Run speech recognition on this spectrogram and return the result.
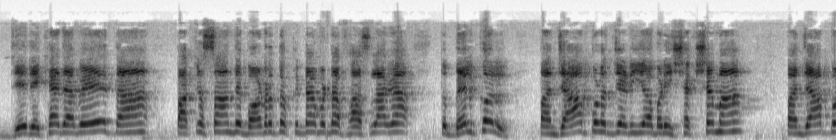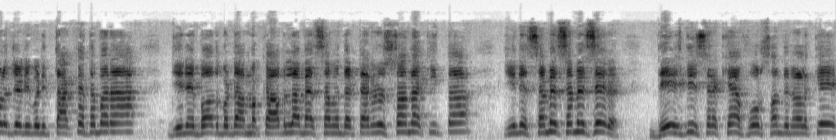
ਜੇ ਦੇਖਿਆ ਜਾਵੇ ਤਾਂ ਪਾਕਿਸਤਾਨ ਦੇ ਬਾਰਡਰ ਤੋਂ ਕਿੰਨਾ ਵੱਡਾ ਫਾਸਲਾ ਹੈਗਾ। ਤਾਂ ਬਿਲਕੁਲ ਪੰਜਾਬ ਪੁਲਿਸ ਜਿਹੜੀ ਆ ਉਹ ਬੜੀ ਸਕਸ਼ਮ ਆ। ਪੰਜਾਬ ਪੁਲਿਸ ਜਿਹੜੀ ਬੜੀ ਤਾਕਤਵਰ ਆ, ਜਿਹਨੇ ਬਹੁਤ ਵੱਡਾ ਮੁਕਾਬਲਾ ਮੈਂ ਸਮਝਦਾ ਟੈਰਰਿਸਟਾਂ ਦਾ ਕੀਤਾ, ਜਿਹਨੇ ਸਮੇਂ-ਸਮੇਂ ਸਿਰ ਦੇਸ਼ ਦੀ ਸੁਰੱਖਿਆ ਫੋਰਸਾਂ ਦੇ ਨਾਲ ਕੇ,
